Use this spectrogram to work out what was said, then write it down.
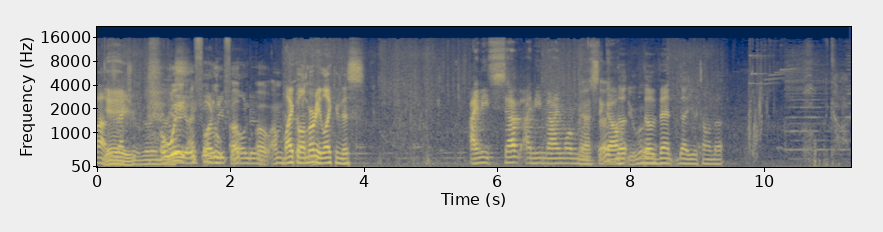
Wow, this is actually really nice. Oh wait, I I can finally go up. found it. Oh, I'm. Michael, I'm already liking this. I need seven. I need nine more moons Yeah, to go. The you the would. event that you were talking about. Oh my god.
